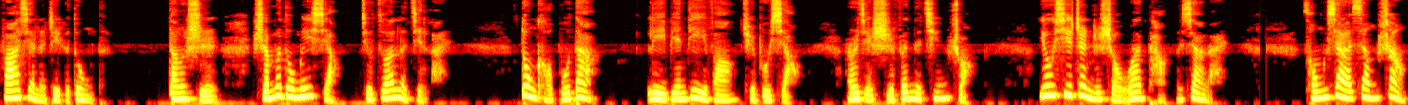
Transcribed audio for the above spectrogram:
发现了这个洞的。当时什么都没想，就钻了进来。洞口不大，里边地方却不小，而且十分的清爽。尤西枕着手腕躺了下来，从下向上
